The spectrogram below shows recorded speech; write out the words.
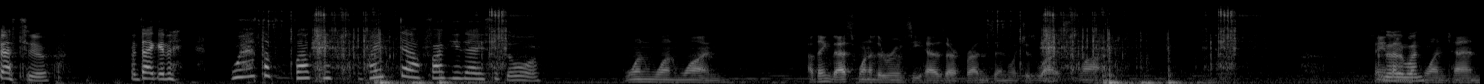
That too. But that can. Where the fuck is? Why the fuck is there a door? One one one. I think that's one of the rooms he has our friends in, which is why it's locked. Same Another thing with 110.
